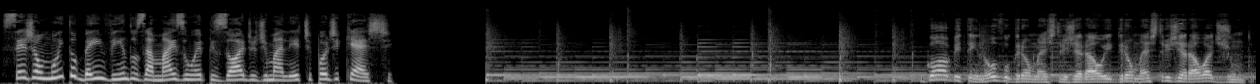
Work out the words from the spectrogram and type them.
Sejam muito bem-vindos a mais um episódio de Malete Podcast. GOB tem novo grão-mestre geral e grão-mestre geral adjunto.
